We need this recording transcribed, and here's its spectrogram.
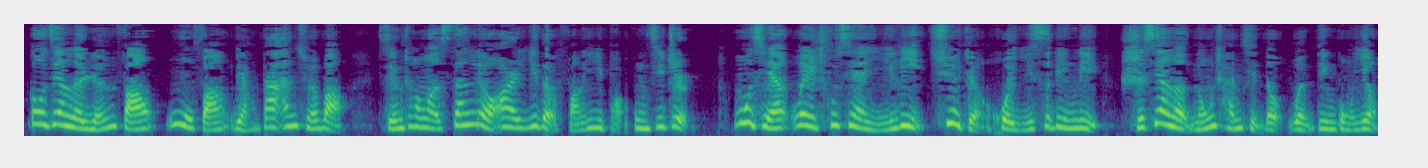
构建了人防、物防两大安全网。”形成了三六二一的防疫保供机制，目前未出现一例确诊或疑似病例，实现了农产品的稳定供应。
